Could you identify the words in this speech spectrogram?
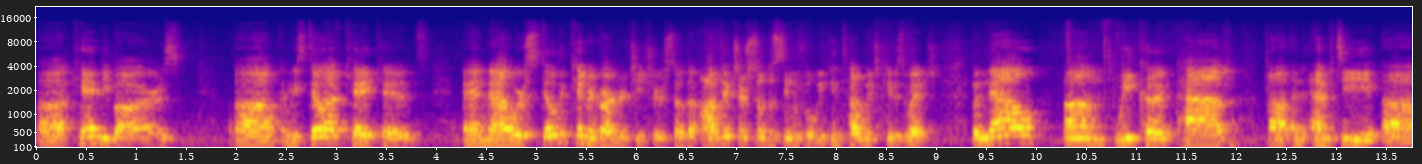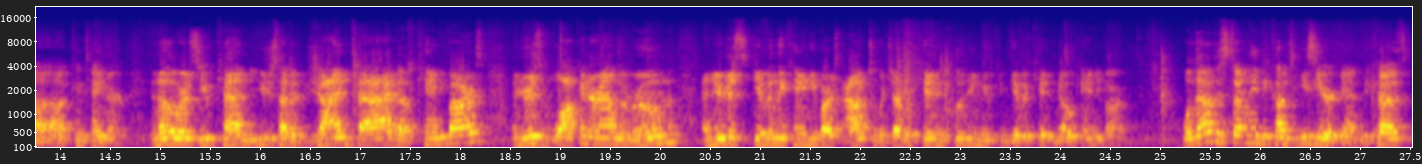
uh, candy bars, um, and we still have K kids, and now we're still the kindergartner teacher, so the objects are still distinguishable. We can tell which kid is which. But now um, we could have uh, an empty uh, uh, container. In other words, you can you just have a giant bag of candy bars, and you're just walking around the room, and you're just giving the candy bars out to whichever kid, including you can give a kid no candy bar. Well, now this suddenly becomes easier again because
